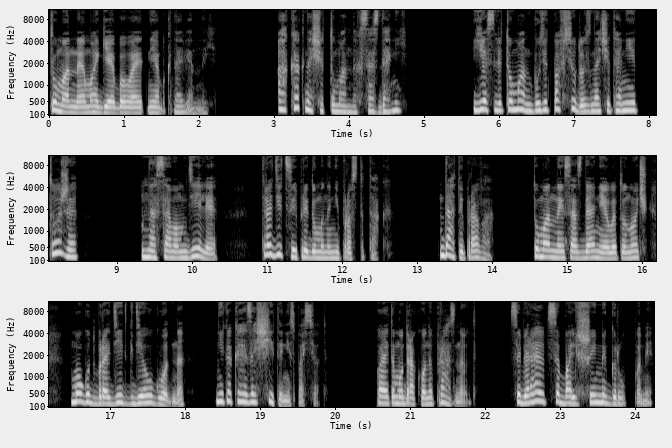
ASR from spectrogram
Туманная магия бывает необыкновенной. А как насчет туманных созданий? Если туман будет повсюду, значит, они тоже... На самом деле, Традиции придуманы не просто так. Да, ты права. Туманные создания в эту ночь могут бродить где угодно, никакая защита не спасет. Поэтому драконы празднуют, собираются большими группами.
